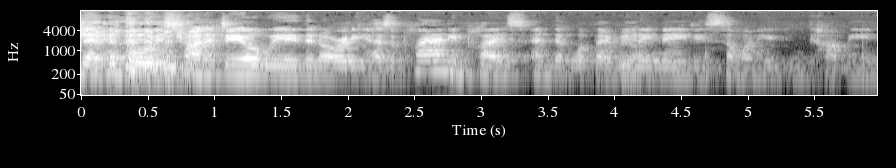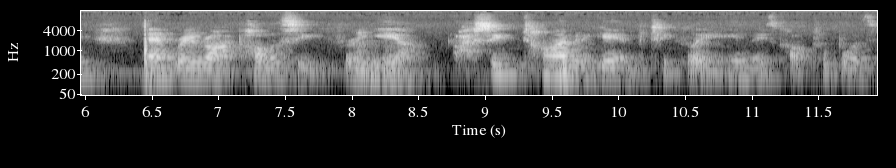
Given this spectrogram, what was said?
that the board is trying to deal with and already has a plan in place, and that what they really need is someone who can come in and rewrite policy for a Mhm. year. I see time and again, particularly in these cultural boards,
